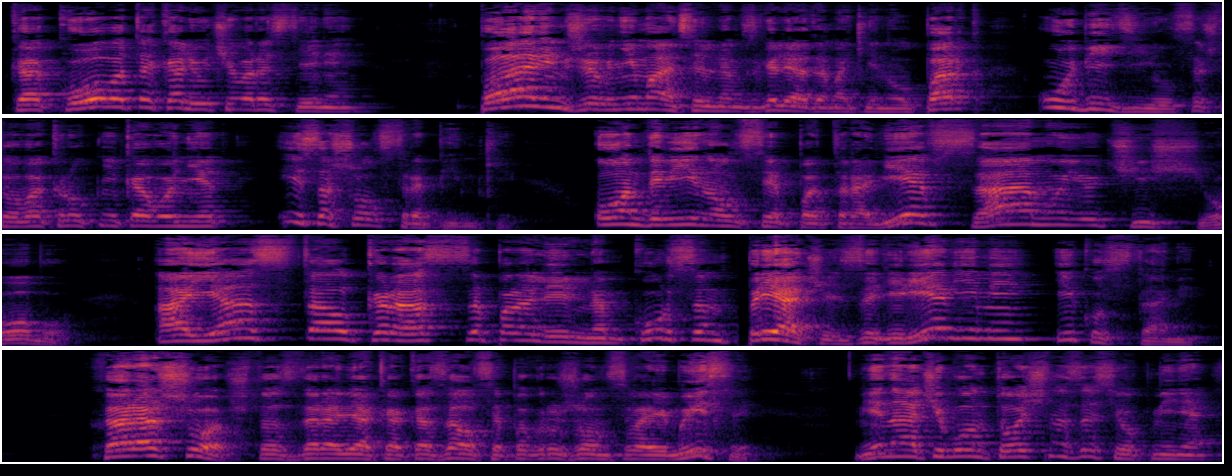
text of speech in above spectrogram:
какого-то колючего растения. Парень же внимательным взглядом окинул парк, убедился, что вокруг никого нет, и сошел с тропинки. Он двинулся по траве в самую чищобу, а я стал красться параллельным курсом, прячась за деревьями и кустами. Хорошо, что здоровяк оказался погружен в свои мысли – Иначе бы он точно засек меня,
